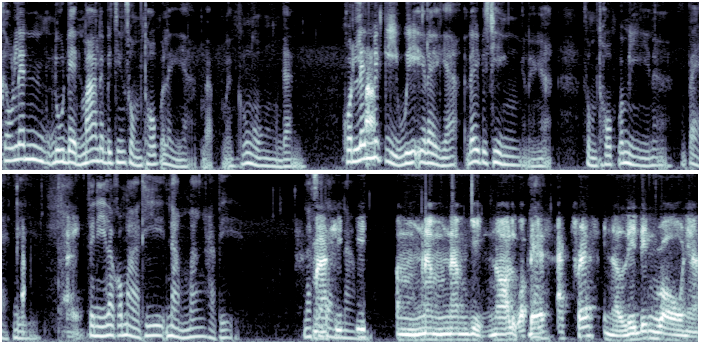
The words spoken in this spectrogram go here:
เขาเล่นดูเด่นมากเลยไปจริงสมทบอะไรเงี้ยแบบมันก็งงเหมือนกัน คนเล่นไม่กี่วิอะไรอย่างเงี้ย ได้ไปชิงอะไรเงี้ย สมทบก็มีนะแปลกดีใช่ ทีนี้เราก็มาที่นำมั่งค่ะพี่ นักแสมาดงที่นที่อืมนำนำหญิงเนาะหรือว่า best actress in a leading role เนี่ย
